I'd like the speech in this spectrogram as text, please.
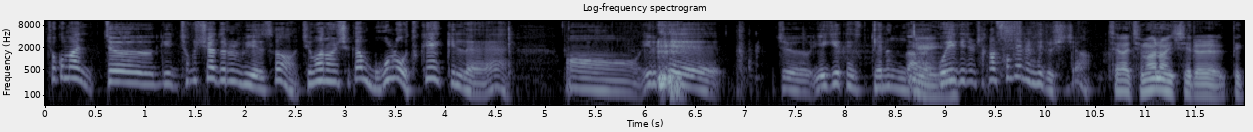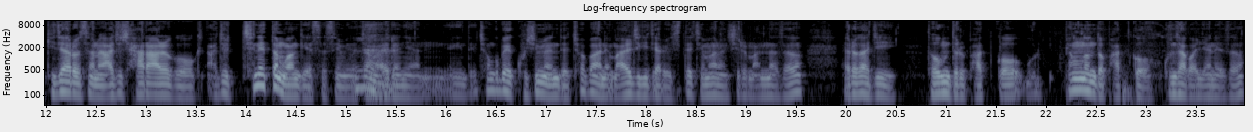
조금만 저기 청취자들을 위해서 지만원 씨가 뭘 어떻게 했길래 어 이렇게 저 얘기가 계속 되는가? 네. 그 얘기 좀 잠깐 소개를 해주시죠. 제가 지만원 씨를 기자로서는 아주 잘 알고 아주 친했던 관계였었습니다. 참 네. 아이러니한 얘기인데 1990년대 초반에 말지 기자로 있을 때 지만원 씨를 만나서 여러 가지 도움들을 받고 뭐 평론도 받고 군사 관련해서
